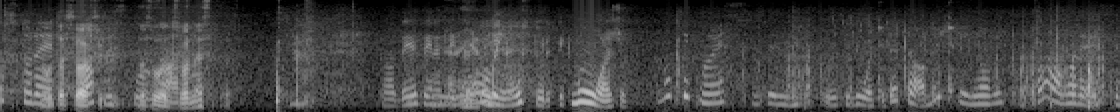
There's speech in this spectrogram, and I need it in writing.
uzturēt Nu, tas var, tas otrs vārdu. var nesaprast. Paldies, Ienesīt, ka tu viņu uzturi tik mūžu. Nu, cik nu es zinu, Tas ir ļoti te tā bišķiņ no visa kā varēsi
